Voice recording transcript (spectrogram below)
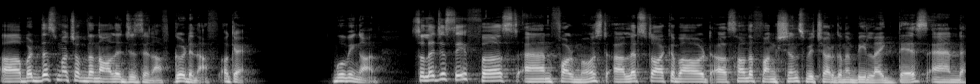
uh, but this much of the knowledge is enough, good enough. Okay, moving on. So let's just say first and foremost, uh, let's talk about uh, some of the functions which are going to be like this. And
